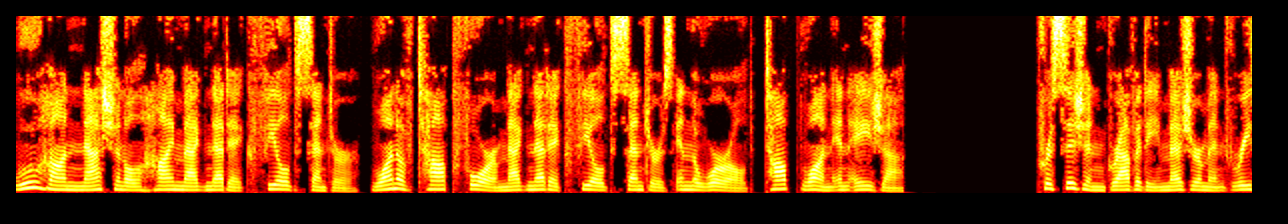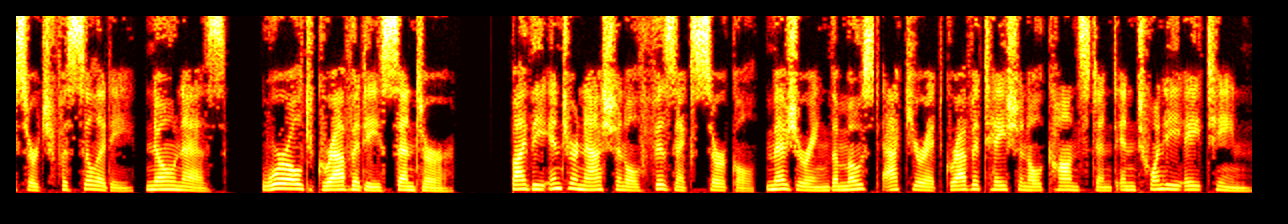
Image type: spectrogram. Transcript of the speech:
Wuhan National High Magnetic Field Center, one of top four magnetic field centers in the world, top one in Asia. Precision Gravity Measurement Research Facility, known as World Gravity Center by the International Physics Circle, measuring the most accurate gravitational constant in 2018.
